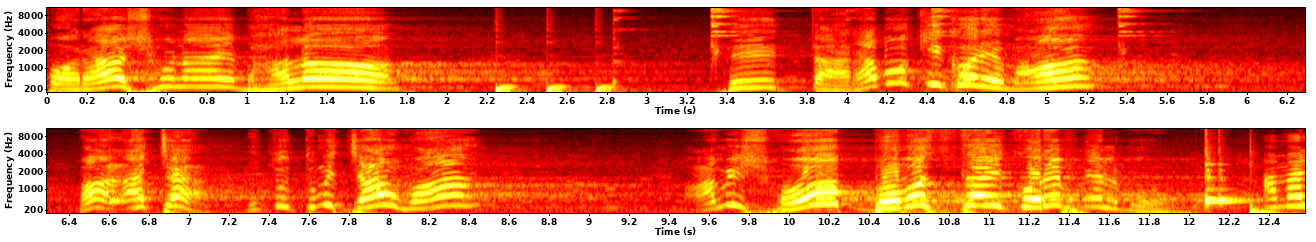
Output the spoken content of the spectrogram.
পড়াশোনায় ভালো। তারাবো কি করে মা? আচ্ছা কিন্তু তুমি যাও মা। আমি সব ব্যবস্থাই করে ফেলব। আমার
